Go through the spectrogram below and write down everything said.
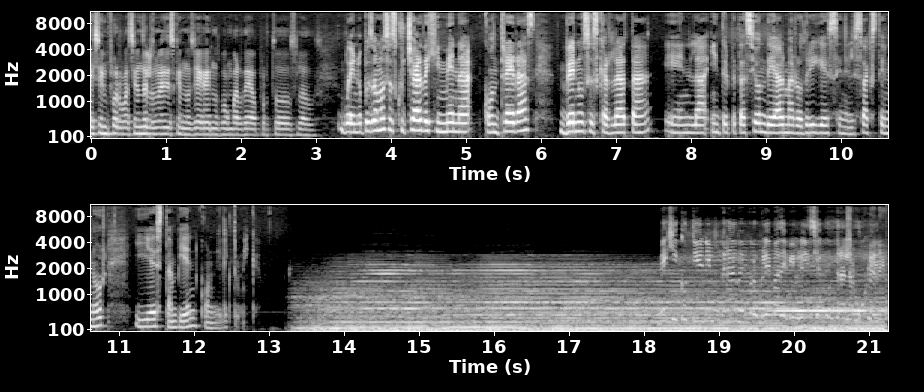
esa información de los medios que nos llega y nos bombardea por todos lados. Bueno, pues vamos a escuchar de Jimena Contreras, Venus Escarlata, en la interpretación de Alma Rodríguez en el sax tenor y es también con electrónica. México tiene un grave problema de violencia contra la mujer.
